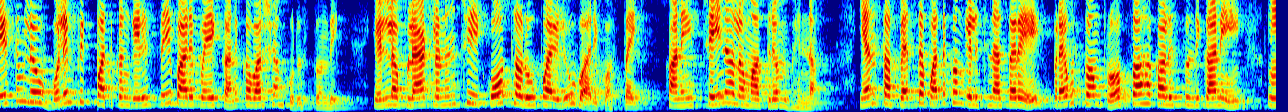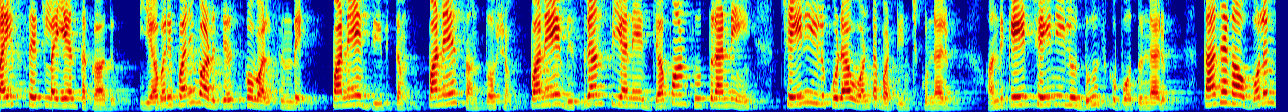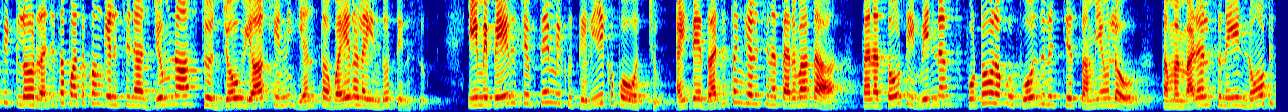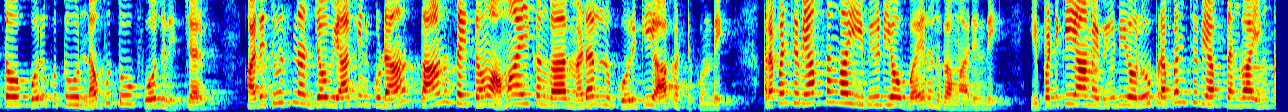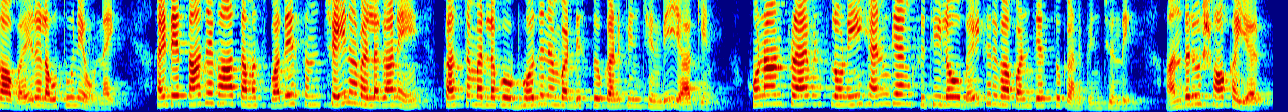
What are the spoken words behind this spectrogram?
దేశంలో ఒలింపిక్ పథకం గెలిస్తే వారిపై కనుక వర్షం కురుస్తుంది. ఇళ్ళ ఫ్లాట్ల నుంచి కోట్ల రూపాయలు వారికొస్తాయి. కానీ చైనాలో మాత్రం భిన్నం. ఎంత పెద్ద పథకం గెలిచినా సరే ప్రభుత్వం ప్రోత్సాహకాలు ఇస్తుంది కానీ లైఫ్ సెటిల్ అయ్యేంత కాదు. ఎవరి పని వాళ్ళు చేసుకోవాల్సిందే. పనే జీవితం పనే సంతోషం పనే విశ్రాంతి అనే జపాన్ సూత్రాన్ని చైనీయులు కూడా వంట పట్టించుకున్నారు. అందుకే చైనీయులు దూసుకుపోతున్నారు. తాజాగా ఒలింపిక్లో రజత పథకం గెలిచిన జిమ్నాస్ట్ జౌ యాకిన్ ఎంత వైరల్ అయిందో తెలుసు. ఈమె పేరు చెబితే మీకు తెలియకపోవచ్చు. అయితే రజతం గెలిచిన తర్వాత తన తోటి విన్నర్స్ ఫోటోలకు ఫోజులిచ్చే సమయంలో తమ మెడల్స్ని నోటితో కొరుకుతూ నవ్వుతూ ఫోజులిచ్చారు. అది చూసిన జౌ యాకిన్ కూడా తాను సైతం అమాయకంగా మెడల్ను కొరికి ఆకట్టుకుంది. ప్రపంచవ్యాప్తంగా ఈ వీడియో వైరల్గా మారింది. ఇప్పటికీ ఆమె వీడియోలు ప్రపంచవ్యాప్తంగా ఇంకా వైరల్ అవుతూనే ఉన్నాయి. అయితే తాజాగా తమ స్వదేశం చైనా వెళ్ళగానే కస్టమర్లకు భోజనం వడ్డిస్తూ కనిపించింది యాకిన్. హునాన్ ప్రావిన్స్లోని హెన్గ్యాంగ్ సిటీలో వెయిటర్గా పనిచేస్తూ కనిపించింది. అందరూ షాక్ అయ్యారు.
